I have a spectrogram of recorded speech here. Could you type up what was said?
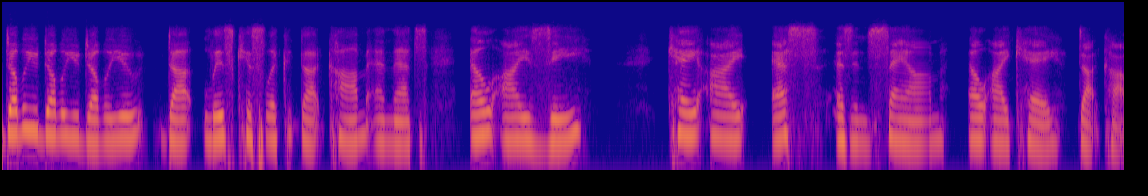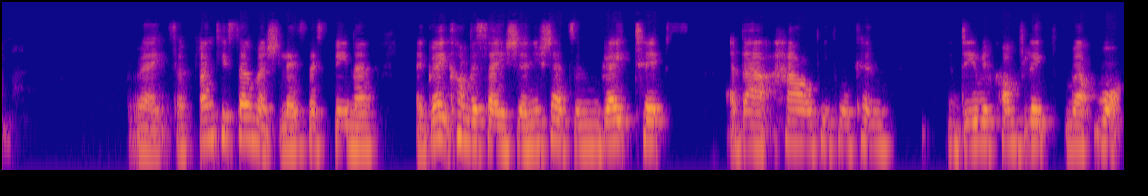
www.lizkislik.com, and that's L I Z K I S as in Sam, L I K dot com. Great. So thank you so much, Liz. There's been a, a great conversation. You shared some great tips about how people can deal with conflict, about what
